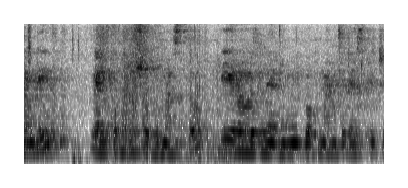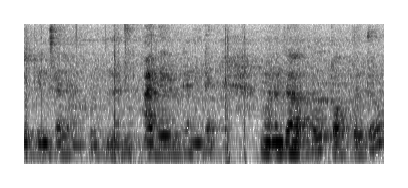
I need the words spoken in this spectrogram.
అండి. వెల్కమ్ టు శుభమస్తో ఈరోజు నేను మీకు ఒక మంచి రెసిపీ చూపించాలనుకుంటున్నాను. అదేంటంటే మునగాకు పప్పుతో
